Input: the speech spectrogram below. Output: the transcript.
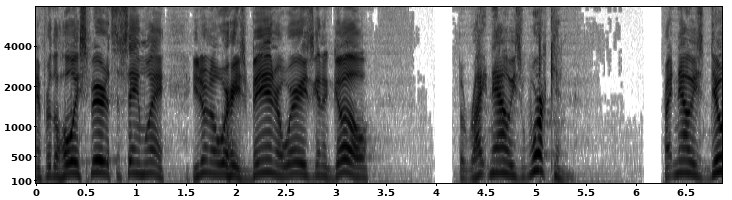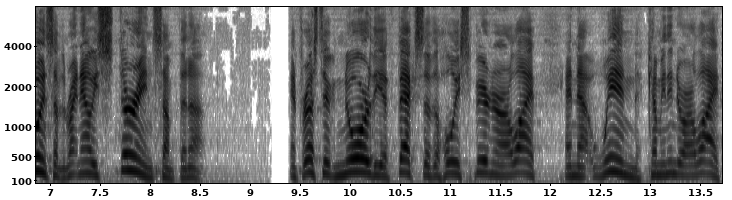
And for the Holy Spirit, it's the same way. You don't know where He's been or where He's going to go, but right now He's working. Right now He's doing something. Right now He's stirring something up. And for us to ignore the effects of the Holy Spirit in our life and that wind coming into our life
